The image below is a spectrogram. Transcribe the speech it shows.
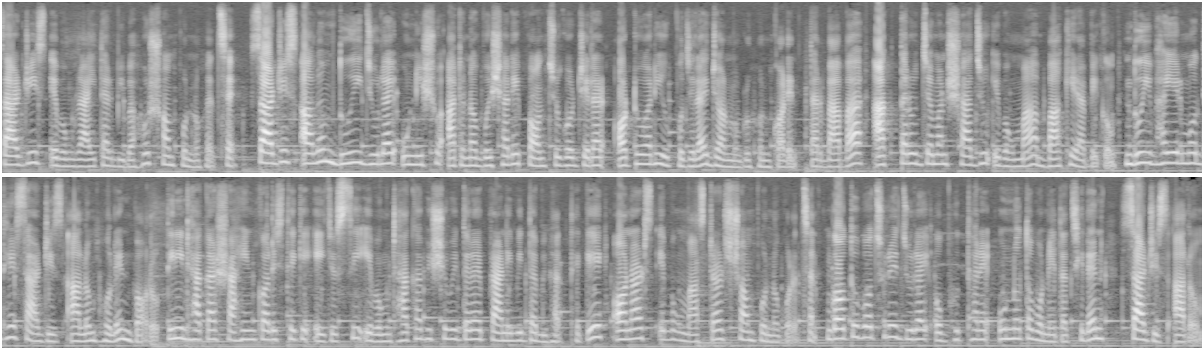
সার্জিস এবং রাইতার বিবাহ সম্পন্ন হয়েছে। সার্জিস আলম দুই জুলাই উনিশশো সালে পঞ্চগড় জেলার অটোয়ারি উপজেলায় জন্মগ্রহণ করেন। তার বাবা আক্তারুজ্জামান সাজু এবং মা বাকেরা বেগম, দুই ভাইয়ের মধ্যে সার্জিস আলম হলেন বড়। তিনি ঢাকার শাহিন কলেজ থেকে এইচএসসি এবং ঢাকা বিশ্ববিদ্যালয়ের প্রাণীবিদ্যা বিভাগ থেকে অনার্স এবং মাস্টার্স সম্পন্ন করেছেন। গত বছরের জুলাই অভ্যুত্থানের অন্যতম নেতা ছিলেন সার্জিস আলম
